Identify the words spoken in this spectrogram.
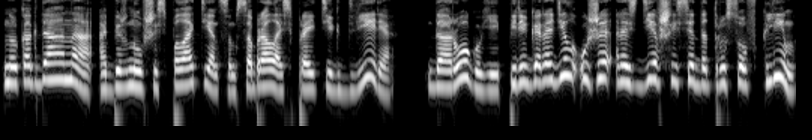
Но когда она, обернувшись полотенцем, собралась пройти к двери, дорогу ей перегородил уже раздевшийся до трусов Клим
